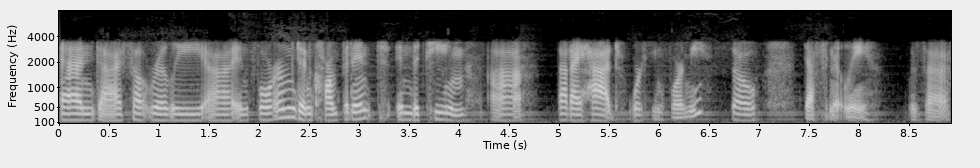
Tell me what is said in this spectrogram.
And uh, I felt really uh, informed and confident in the team uh, that I had working for me. So definitely was a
